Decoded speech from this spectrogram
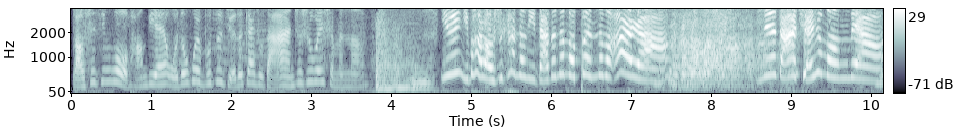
老师经过我旁边，我都会不自觉地盖住答案，这是为什么呢？因为你怕老师看到你答的那么笨，那么二啊，你那些答案全是蒙的呀。”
